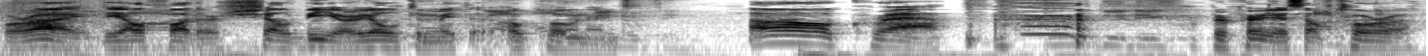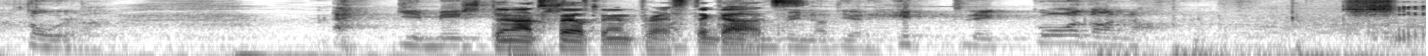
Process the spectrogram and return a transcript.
For I, the Allfather, shall be your ultimate opponent. Oh crap. Prepare yourself, Thora. Do not fail to impress the gods. Shit.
